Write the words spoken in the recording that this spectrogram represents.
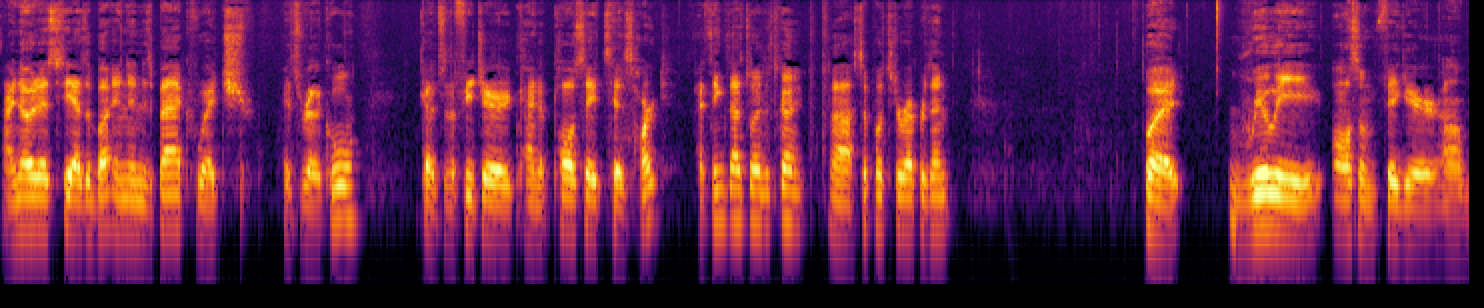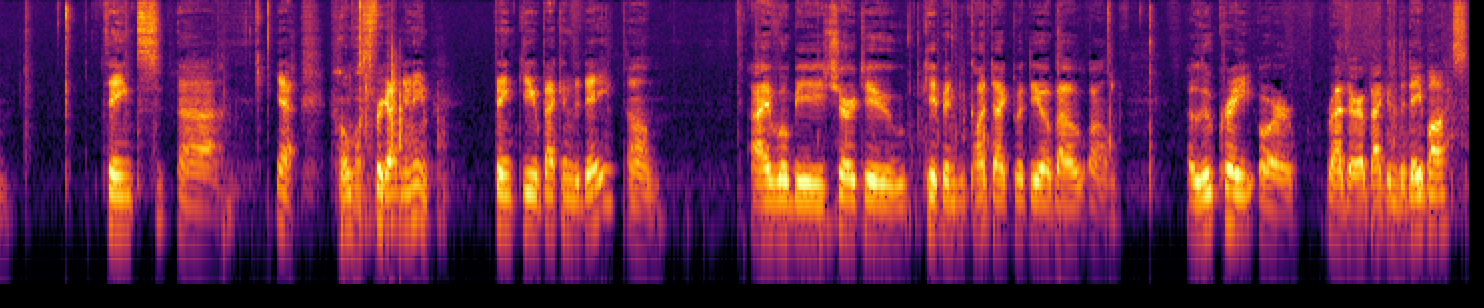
I noticed he has a button in his back, which is really cool because the feature kind of pulsates his heart. I think that's what it's going uh, supposed to represent. But really awesome figure. Um, thanks. Uh, yeah, almost forgotten your name thank you back in the day. Um, I will be sure to keep in contact with you about um, a loot crate or rather a back in the day box.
